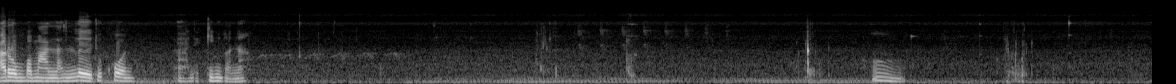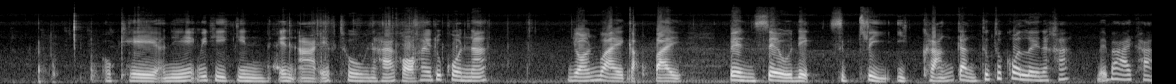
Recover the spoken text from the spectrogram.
อารมณ์ประมาณนั้นเลยทุกคนอะเดี๋ยวกินก่อนนะ โอเค อันนี้วิธีกิน NRF2 นะคะ ขอให้ทุกคนนะ ย้อนวัยกลับไปเป็นเซลล์เด็ก 14 อีกครั้งกันทุกๆ คนเลยนะคะ บ๊ายบายค่ะ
